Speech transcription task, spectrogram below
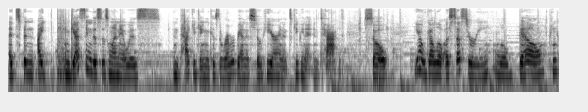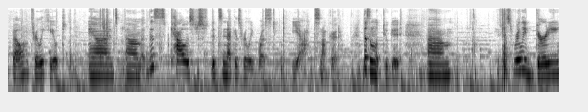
it's been I I'm guessing this is when it was in packaging because the rubber band is still here and it's keeping it intact. So yeah, we got a little accessory, a little bell, pink bell. It's really cute. And um, this cow is just, its neck is really rusty. Yeah, it's not good. It doesn't look too good. Um, he's just really dirty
